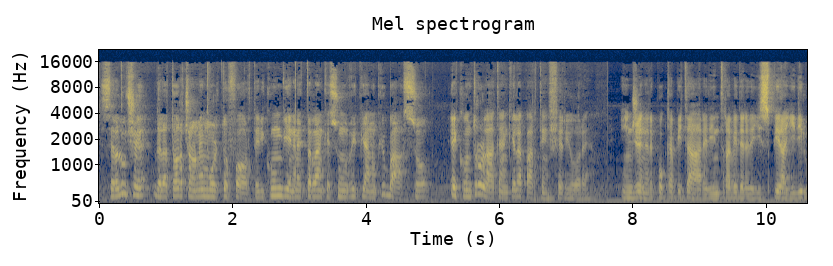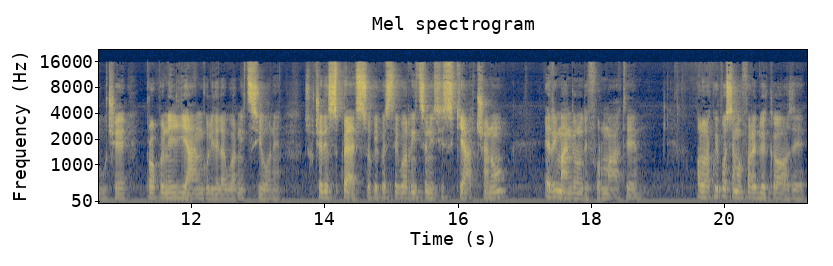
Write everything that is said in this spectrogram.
Se la luce della torcia non è molto forte vi conviene metterla anche su un ripiano più basso e controllate anche la parte inferiore. In genere può capitare di intravedere degli spiragli di luce proprio negli angoli della guarnizione. Succede spesso che queste guarnizioni si schiacciano e rimangono deformate. Allora qui possiamo fare due cose.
